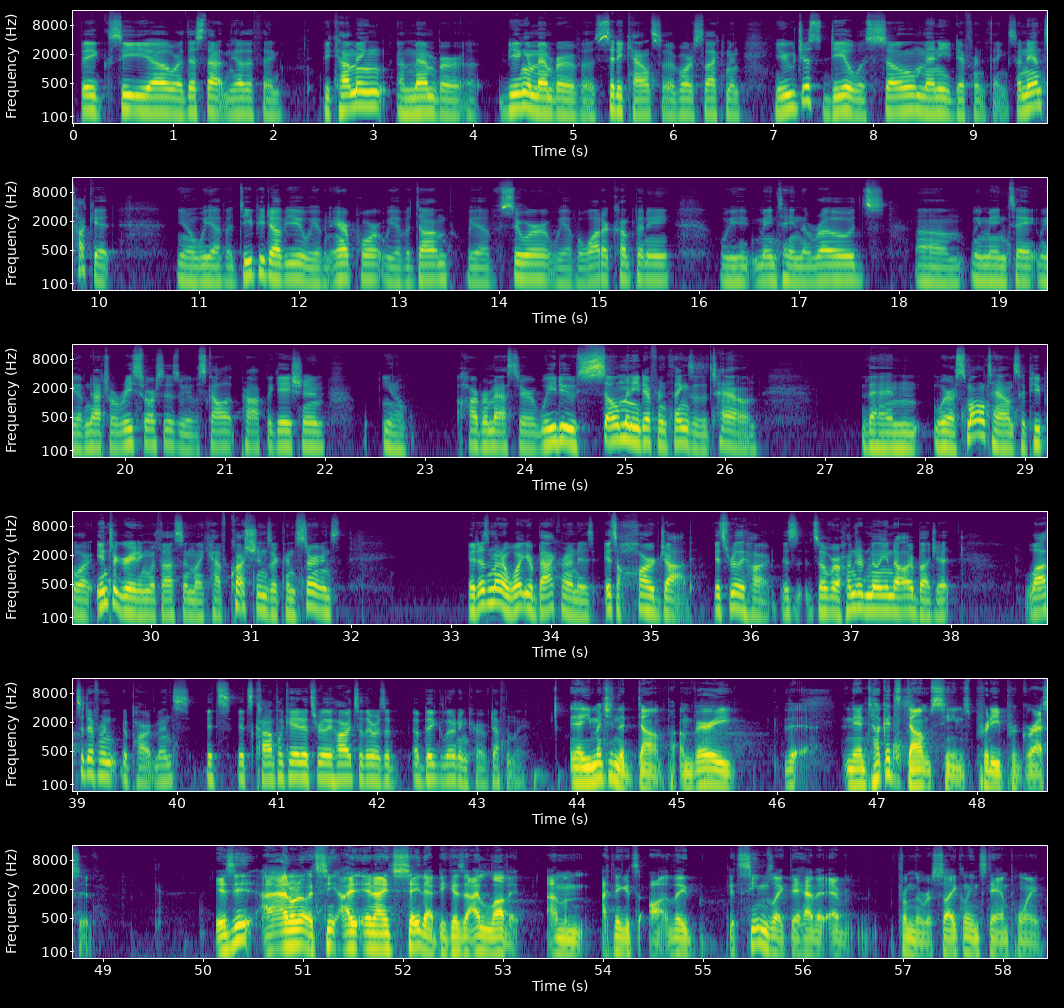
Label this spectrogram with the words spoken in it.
big CEO or this, that, and the other thing, becoming a member, uh, being a member of a city council or board of selectmen, you just deal with so many different things. So Nantucket, you know, we have a DPW, we have an airport, we have a dump, we have sewer, we have a water company, we maintain the roads, um, we maintain, we have natural resources, we have a scallop propagation, you know, harbor master. We do so many different things as a town. Then we're a small town, so people are integrating with us and like have questions or concerns. It doesn't matter what your background is; it's a hard job. It's really hard. It's, it's over a hundred million dollar budget, lots of different departments. It's it's complicated. It's really hard. So there was a, a big learning curve, definitely. Yeah, you mentioned the dump. I'm very the, Nantucket's dump seems pretty progressive. Is it? I, I don't know. It seems, I, and I say that because I love it. I'm. I think it's. They. It seems like they have it ev from the recycling standpoint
